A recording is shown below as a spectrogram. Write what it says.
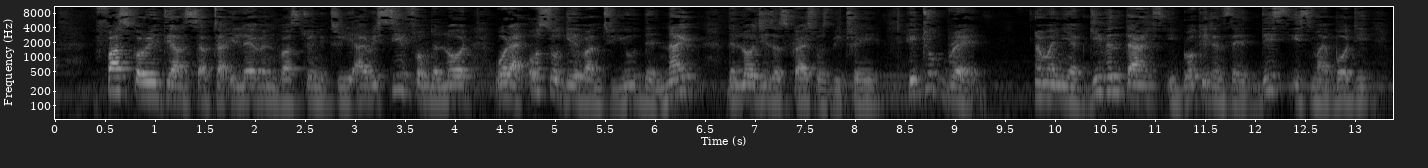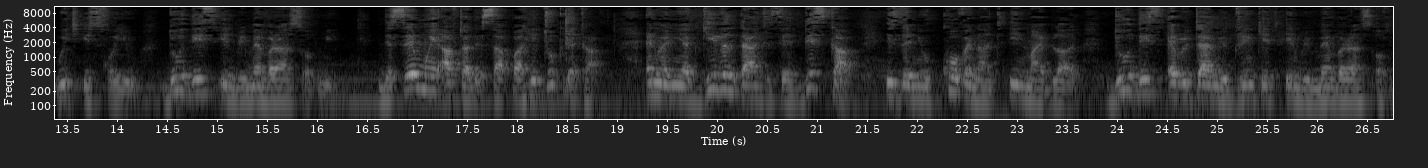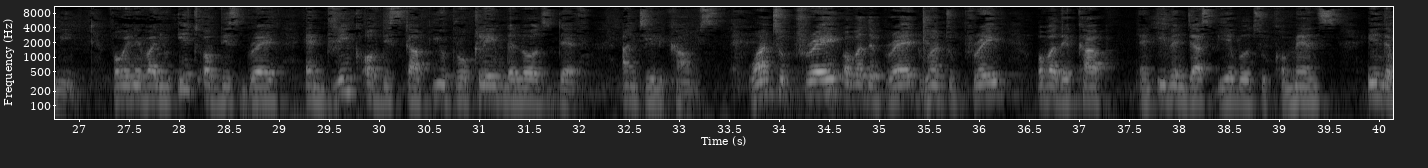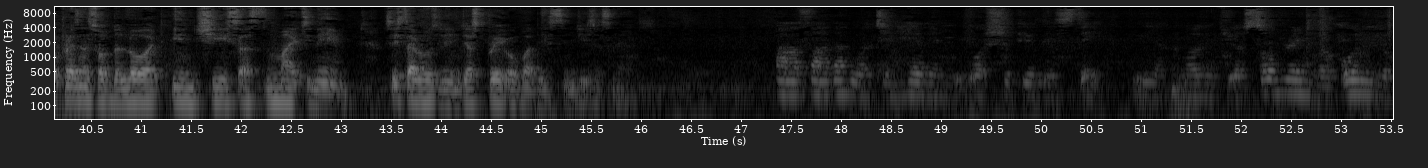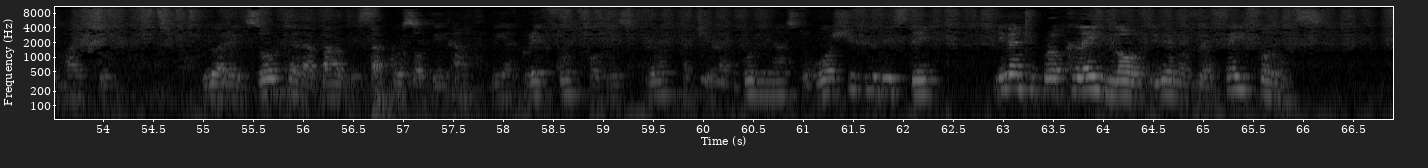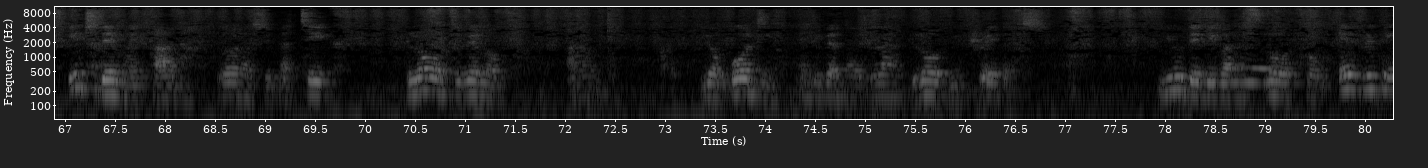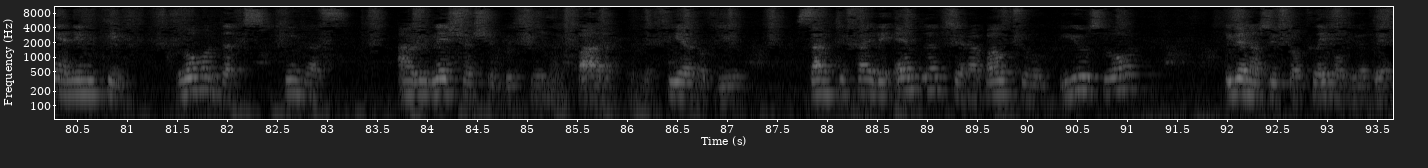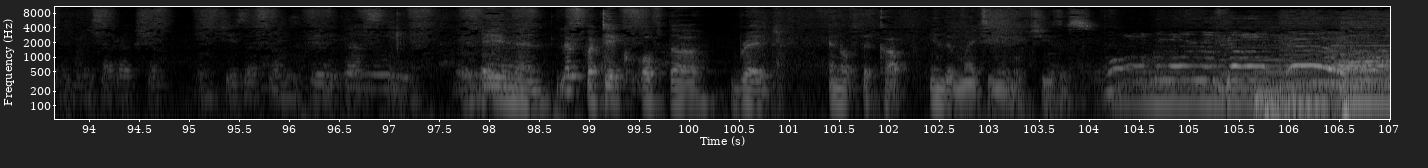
1 Corinthians chapter 11 verse 23, I received from the Lord what I also gave unto you the night the Lord Jesus Christ was betrayed. He took bread and when he had given thanks, he broke it and said, This is my body which is for you. Do this in remembrance of me. In the same way after the supper, he took the cup And when he had given thanks, he said, This cup is the new covenant in my blood. Do this every time you drink it in remembrance of me. For whenever you eat of this bread and drink of this cup, you proclaim the Lord's death until he comes. Want to pray over the bread, want to pray over the cup, and even just be able to commence in the presence of the Lord in Jesus' mighty name. Sister Rosalind, just pray over this in Jesus' name. Our Father who art in heaven, we worship you this day. We acknowledge you are sovereign, you are holy, you are mighty. You are exalted above the circles of the earth. We are grateful for this breath that you have given us to worship you this day, even to proclaim, Lord, even of your faithfulness. Each day, my Father, Lord, as we partake, Lord, even of um, your body and even thy blood, Lord, we pray that you deliver us, Lord, from everything and anything, Lord, that hinders our relationship with you, my Father, in the fear of you. Sanctify the emblems you're about to use, Lord, even as we proclaim of your death and resurrection. In Jesus' name we pray with thanksgiving. Amen. Let's partake of the bread and of the cup in the mighty name of Jesus. Let's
